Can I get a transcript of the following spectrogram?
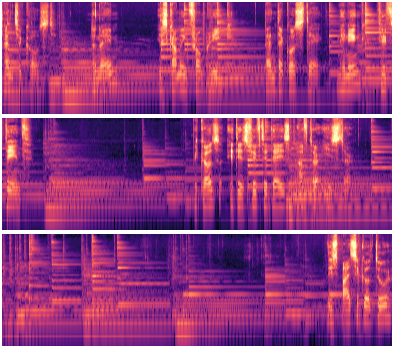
Pentecost. The name is coming from Greek Pentekoste, meaning 15th, because it is 50 days after Easter. This bicycle tour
